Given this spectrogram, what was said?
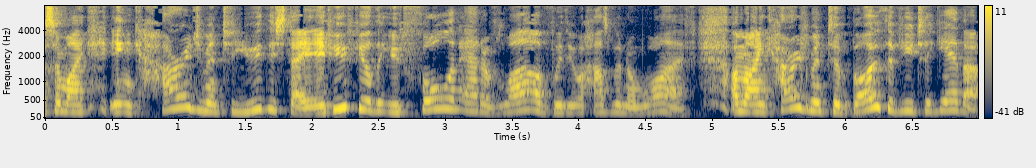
So, my encouragement to you this day, if you feel that you've fallen out of love with your husband and wife, my encouragement to both of you together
